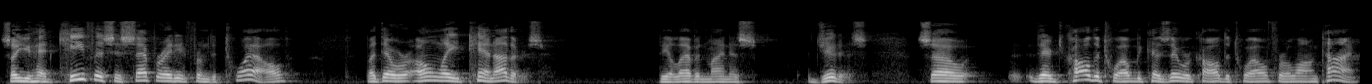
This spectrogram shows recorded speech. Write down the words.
So you had Cephas is separated from the 12, but there were only 10 others. The 11 minus Judas. So they're called the 12 because they were called the 12 for a long time.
